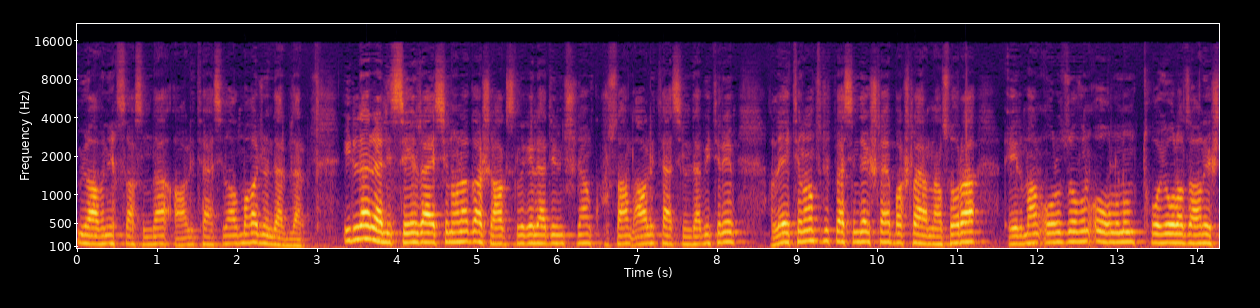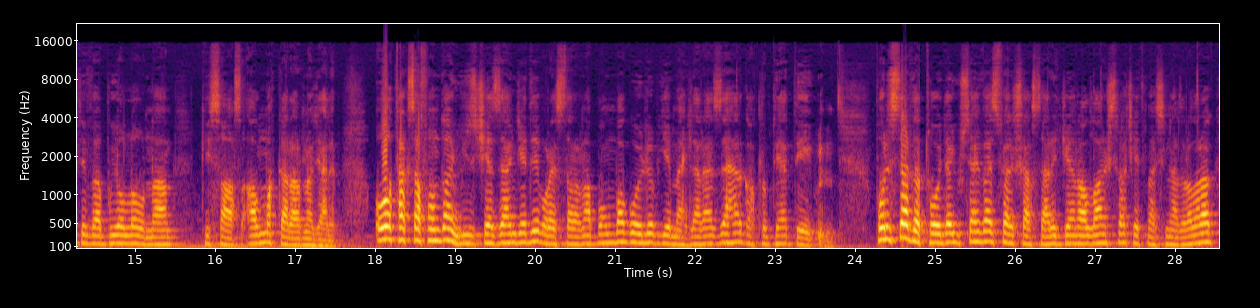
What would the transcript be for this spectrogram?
müavini ixtisasında ali təhsil almağa göndəriblər. İllərlə liseyin rəisinin ona qarşı haqsızlıq elədiyini düşünən kursant ali təhsilini də bitirib, leytenant rütbəsində işləyə başlayandan sonra Elman Orucovun oğlunun toyu olacağını eşidib və bu yolla ondan qisas almaq qərarına gəlib. O taksafondan 102-yə zəng edib, restorana bomba qoyulub, yeməklərə zəhər qatılıb deyə deyib. Polislər də toyda yüksək vəzifəli şəxslərin generalların iştirak etməsini nəzərə alaraq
